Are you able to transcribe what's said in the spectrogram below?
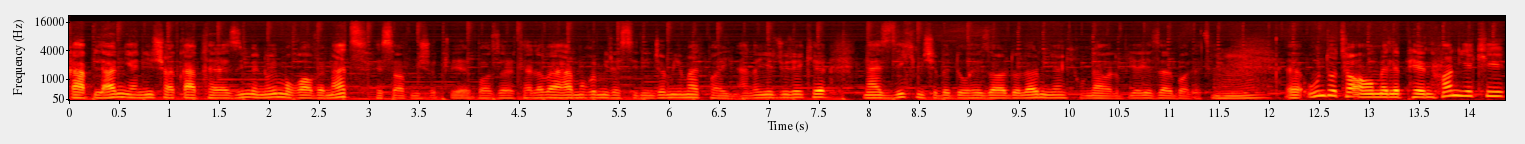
قبلا یعنی شاید قبلتر از این به نوعی مقاومت حساب می‌شد توی بازار طلا و هر موقع می‌رسید اینجا میومد پایین. الان یه جوریه که نزدیک میشه به 2000 دلار میگن که خب نه حالا بیا یه ذره بالاتر. اون دوتا عامل پنهان یکی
